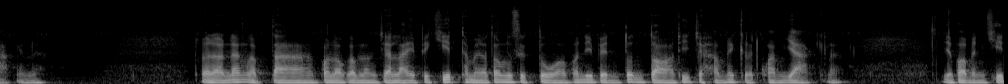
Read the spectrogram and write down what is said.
ากเห็นไหม เวลานั่งหลับตาพอเรากำลังจะไหลไปคิดทำไมเราต้องรู้สึกตัว เพราะนี่เป็นต้นต่อที่จะทำให้เกิดความอยากแล้วเดี๋ยวพอมันคิด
